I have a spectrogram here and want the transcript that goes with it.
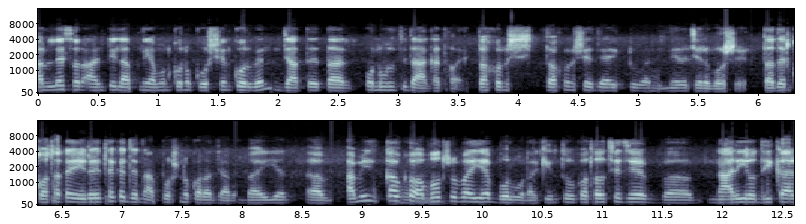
আনলেস আর আনটিল আপনি এমন কোনো কোশ্চেন করবেন যাতে তার অনুভূতিতে আঘাত হয়। তখন তখন সে যায় একটু মানে নেড়ে চেড়ে বসে। তাদের কথাটা এটাই থাকে যে না প্রশ্ন করা যাবে বা ইয়া আমি কাউকে অভদ্র বা ইয়া বলব না কিন্তু কথা হচ্ছে যে নারী অধিকার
